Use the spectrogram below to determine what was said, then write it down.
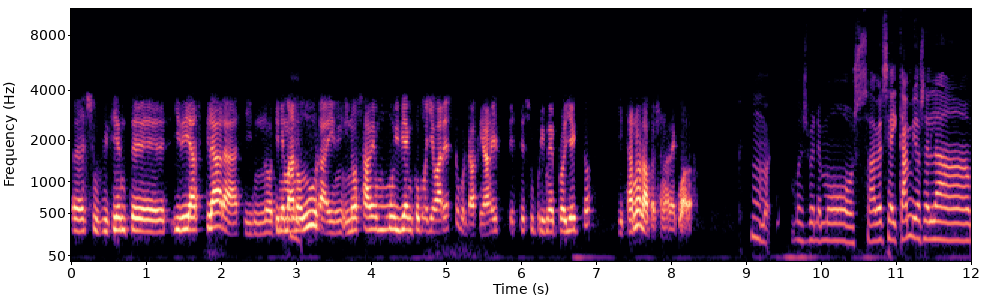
eh, suficientes ideas claras y no tiene mano mm. dura y, no sabe muy bien cómo llevar esto, porque al final este es su primer proyecto, quizás no es la persona adecuada. Pues veremos a ver si hay cambios en la,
